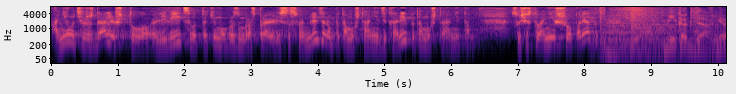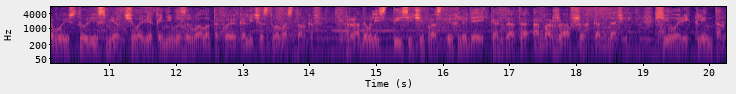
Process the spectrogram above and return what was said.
Они утверждали, что ливийцы вот таким образом расправились со своим лидером, потому что они дикари, потому что они там существа низшего порядка. Никогда в мировой истории смерть человека не вызывала такое количество восторгов. Радовались тысячи простых людей, когда-то обожавших Каддафи. Хиллари Клинтон,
